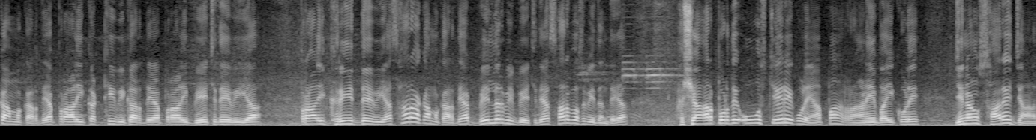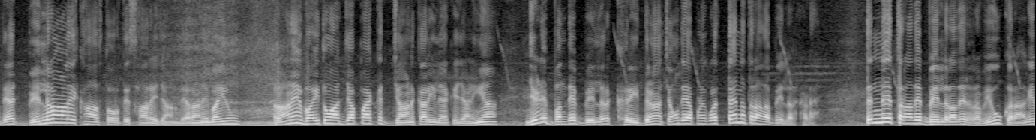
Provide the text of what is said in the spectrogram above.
ਕੰਮ ਕਰਦੇ ਆ ਪਰਾਲੀ ਇਕੱਠੀ ਵੀ ਕਰਦੇ ਆ ਪਰਾਲੀ ਵੇਚਦੇ ਵੀ ਆ। ਪਰਾਲੀ ਖਰੀਦਦੇ ਵੀ ਆ, ਸਾਰਾ ਕੰਮ ਕਰਦੇ ਆ, ਬੇਲਰ ਵੀ ਵੇਚਦੇ ਆ ਸਰਵਿਸ ਵੀ ਦਿੰਦੇ ਆ। ਹੁਸ਼ਿਆਰਪੁਰ ਦੇ ਉਸ ਚਿਹਰੇ ਕੋਲੇ ਆ, ਆਪਾਂ ਰਾਣੇ ਬਾਈ ਕੋਲੇ, ਜਿਨ੍ਹਾਂ ਨੂੰ ਸਾਰੇ ਜਾਣਦੇ ਆ, ਬੇਲਰਾਂ ਵਾਲੇ ਖਾਸ ਤੌਰ ਤੇ ਸਾਰੇ ਜਾਣਦੇ ਆ ਰਾਣੇ ਬਾਈ ਨੂੰ। ਰਾਣੇ ਬਾਈ ਤੋਂ ਅੱਜ ਆਪਾਂ ਇੱਕ ਜਾਣਕਾਰੀ ਲੈ ਕੇ ਜਾਣੀ ਆ, ਜਿਹੜੇ ਬੰਦੇ ਬੇਲਰ ਖਰੀਦਣਾ ਚਾਹੁੰਦੇ ਆਪਣੇ ਕੋਲ ਤਿੰਨ ਤਰ੍ਹਾਂ ਦਾ ਬੇਲਰ ਖੜਾ ਹੈ। ਤਿੰਨੇ ਤਰ੍ਹਾਂ ਦੇ ਬੇਲਰਾਂ ਦੇ ਰਿਵਿਊ ਕਰਾਂਗੇ,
